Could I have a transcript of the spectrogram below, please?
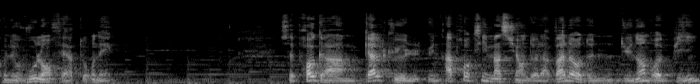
que nous voulons faire tourner. Ce programme calcule une approximation de la valeur du nombre pi.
